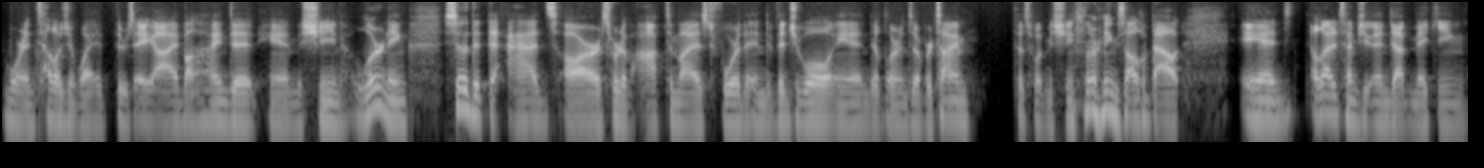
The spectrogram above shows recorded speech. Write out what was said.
more intelligent way. There's AI behind it and machine learning so that the ads are sort of optimized for the individual and it learns over time. That's what machine learning is all about. And a lot of times you end up making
